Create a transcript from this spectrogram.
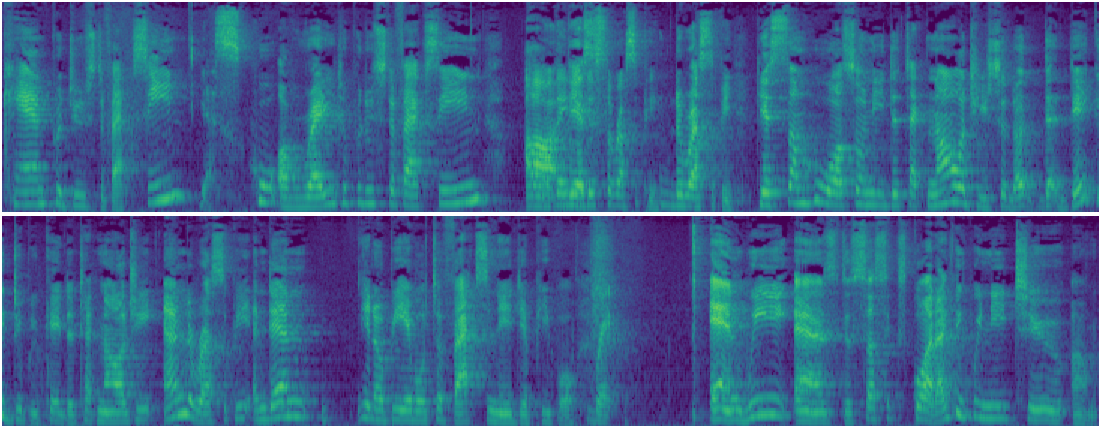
can produce the vaccine, yes. who are ready to produce the vaccine. All Uh, they need is the recipe. the recipe. There's some who also need the technology so that, that they could duplicate the technology and the recipe and then, you know, be able to vaccinate their people. Right. And we, as the Sussex Squad, I think we need to, um,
